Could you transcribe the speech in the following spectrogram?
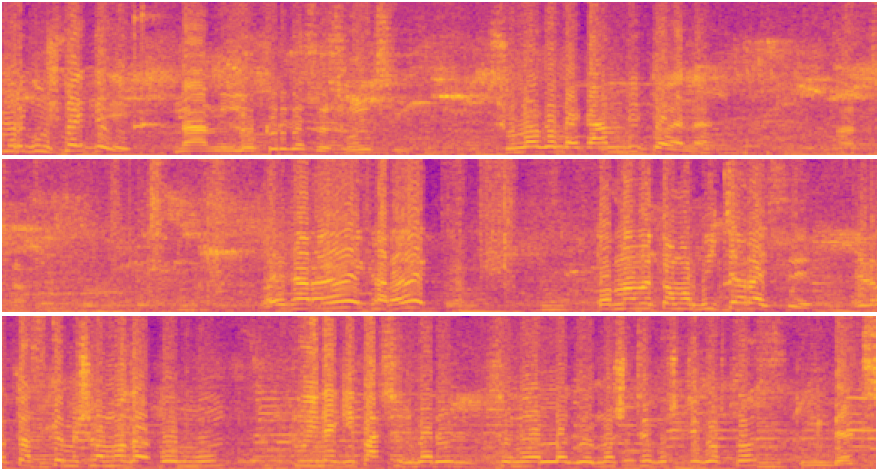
আমার ঘুষ পাইতে না আমি লোকের কাছে শুনছি। শোনা কথা কান দিতে হয় না। আচ্ছা। তোর নামে তো আমার বিচার আইছে। এটা তো আজকে আমি সমাধান করব তুই নাকি পাশের বাড়ির সোনিয়ার লাগে নষ্ট পুষ্টি করছস? তুমি দেখছ?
